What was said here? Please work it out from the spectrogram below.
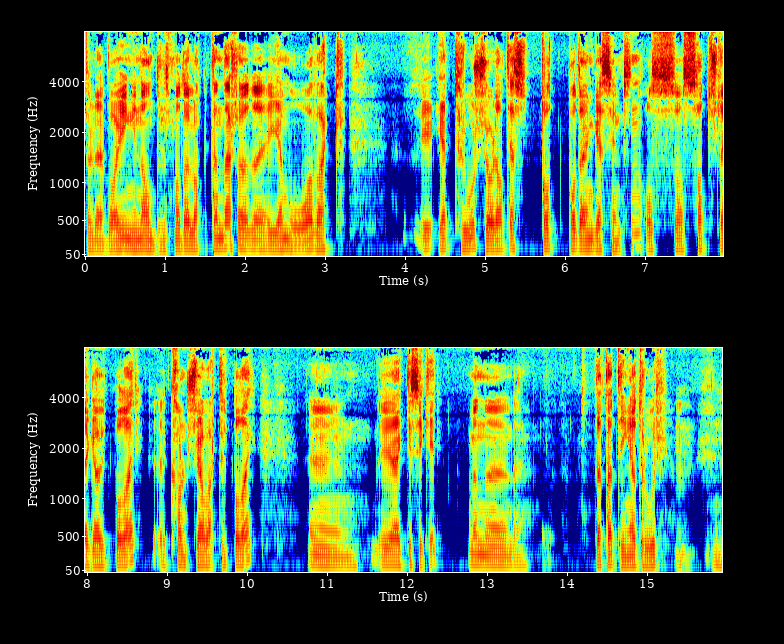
for det var jo ingen andre som hadde lagt den der, så jeg må ha vært Jeg, tror sjøl at jeg stått på den Gessimsen og så satt slegga utpå der. Kanskje jeg har vært utpå der. Um, jeg er ikke sikker, men uh, dette er ting jeg tror. Mm. Mm.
